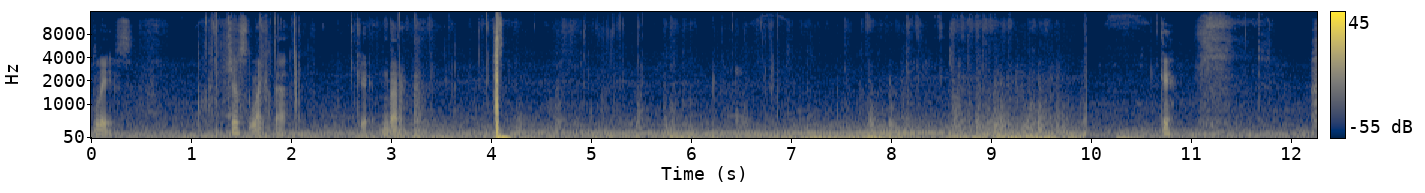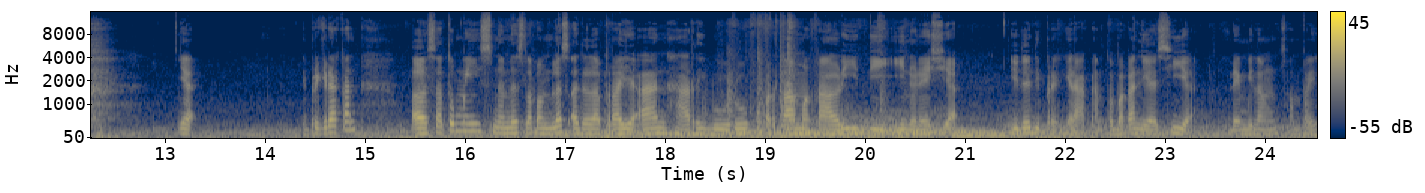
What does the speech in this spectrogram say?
please just like that. Oke okay, bentar. Oke okay. ya. Diperkirakan uh, eh, 1 Mei 1918 adalah perayaan Hari Buruh pertama kali di Indonesia. Itu diperkirakan atau bahkan di Asia. Ada yang bilang sampai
